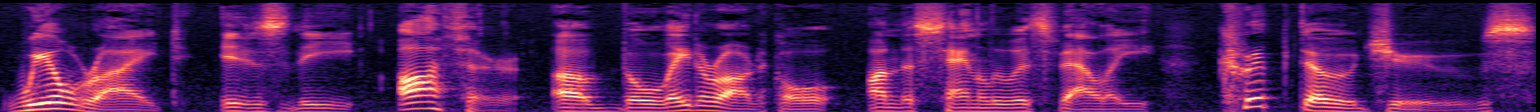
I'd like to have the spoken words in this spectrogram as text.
Wheelwright is the author of the later article on the San Luis Valley crypto Jews,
